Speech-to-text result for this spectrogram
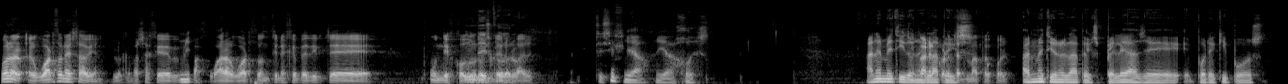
Bueno, el Warzone está bien. Lo que pasa es que Mi- para jugar al Warzone tienes que pedirte un disco Un duro. disco entero duro. para él. Sí, sí. Ya, ya, joder. Han metido en el Apex. el mapa igual. Han metido en el Apex peleas de, por equipos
